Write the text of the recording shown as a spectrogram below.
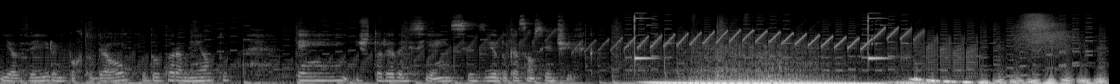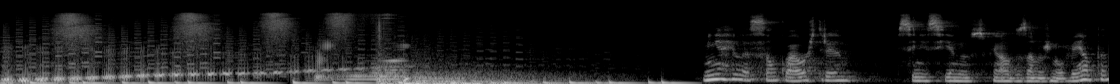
e Aveiro, em Portugal, o doutoramento em História das Ciências e Educação Científica. Minha relação com a Áustria se inicia no final dos anos 90,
